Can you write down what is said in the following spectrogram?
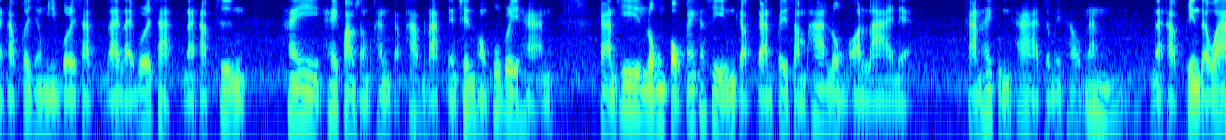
นะครับก็ยังมีบริษัทหลาย ๆ บริษัทนะครับ ซึ่ง ให้ให้ความสำคัญกับภาพลักษณ์อย่างเช่นของผู้บริหาร การที่ลงปกแมกกาซีนกับการไปสัมภาษณ์ลงออนไลน์เนี่ยการให้คุณค่าอาจจะไม่เท่ากันนะครับเพียงแต่ว่า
